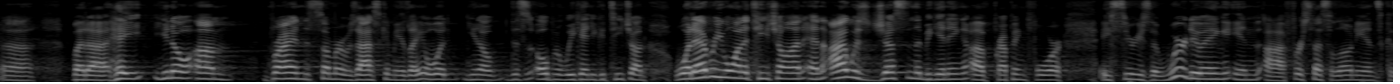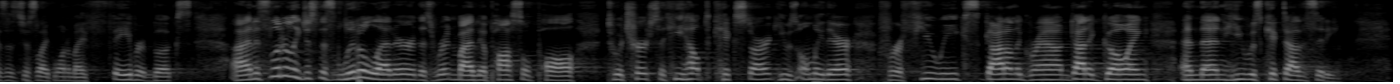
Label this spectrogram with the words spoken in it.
Uh, but uh, hey, you know, um, Brian this summer was asking me, like, oh, what, you know, this is open weekend. You could teach on whatever you want to teach on. And I was just in the beginning of prepping for a series that we're doing in uh, First Thessalonians because it's just like one of my favorite books. Uh, and it's literally just this little letter that's written by the Apostle Paul to a church that he helped kickstart. He was only there for a few weeks, got on the ground, got it going, and then he was kicked out of the city.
